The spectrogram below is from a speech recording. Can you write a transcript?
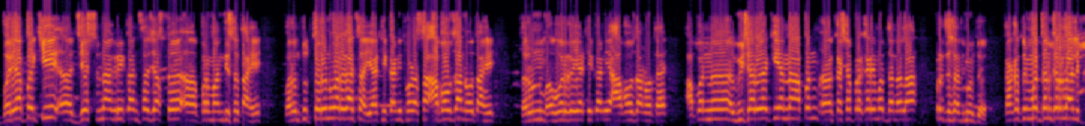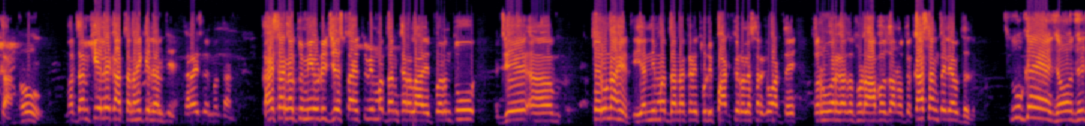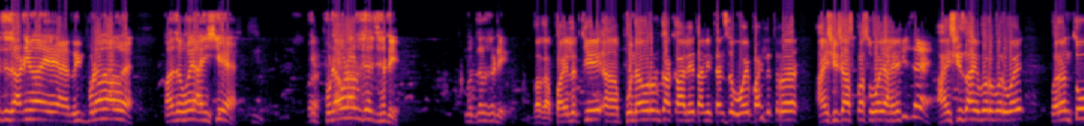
बऱ्यापैकी ज्येष्ठ नागरिकांचा जास्त प्रमाण दिसत आहे. परंतु तरुण वर्गाचा या ठिकाणी थोडासा अभाव जाणवत आहे. तरुण वर्ग या ठिकाणी अभाव जाणवत आहे. आपण विचारूया की यांना आपण कशा प्रकारे मतदानाला प्रतिसाद मिळतोय. काका तुम्ही मतदान करायला आलीत का? हो. मतदान केलंय का आता? नाही केलं करायचंय मतदान. काय सांगाल तुम्ही? एवढी ज्येष्ठ आहे तुम्ही मतदान करायला आलेत. परंतु जे तरुण आहेत यांनी मतदानाकडे थोडी पाठ फिरवल्यासारखं वाटतंय. तरुण वर्गाचा थोडा अभाव जाणवतोय. काय सांगता येईल याबद्दल? तू काय जबाबदारीची जाणीव नाही मी पुण्यावर आलोय माझं वय ऐंशी आहे. मी पुण्यावर आलो त्याच्यासाठी. मतदानासाठी. बघा पाहिलं की पुण्यावरून काका आलेत आणि त्यांचं वय पाहिलं तर ऐंशीच्या आसपास वय आहे. ऐंशीच आहे. बरोबर वय. परंतु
